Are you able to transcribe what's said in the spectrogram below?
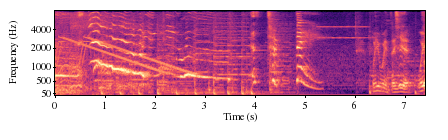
子。我以为你在夜，我以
